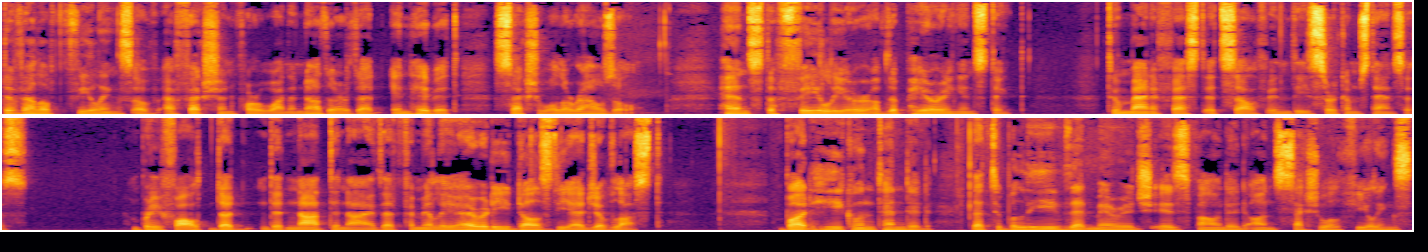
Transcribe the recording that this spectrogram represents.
develop feelings of affection for one another that inhibit sexual arousal. Hence, the failure of the pairing instinct to manifest itself in these circumstances. Briffault did, did not deny that familiarity dulls the edge of lust but he contended that to believe that marriage is founded on sexual feelings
